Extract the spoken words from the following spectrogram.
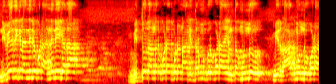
నివేదికలు అందినవి కూడా అందినాయి కదా. మిత్రులందరూ కూడా ఇప్పుడు నాకు ఇద్దరు ముగ్గురు కూడా ఇంతకుముందు మీరు రాకముందు కూడా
